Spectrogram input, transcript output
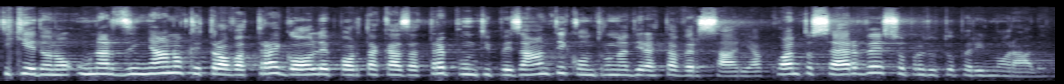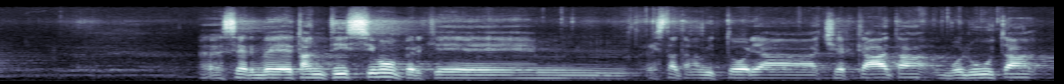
Ti chiedono un Arzignano che trova tre gol e porta a casa tre punti pesanti contro una diretta avversaria. Quanto serve soprattutto per il morale? Eh, serve tantissimo perché mh, è stata una vittoria cercata, voluta,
